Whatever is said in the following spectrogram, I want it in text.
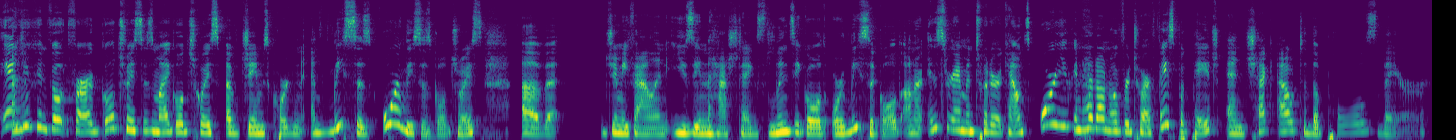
And you uh-huh. can vote for our gold choices, my gold choice of James Corden and Lisa's or Lisa's gold choice of Jimmy Fallon using the hashtags Lindsay Gold or Lisa Gold on our Instagram and Twitter accounts, or you can head on over to our Facebook page and check out the polls there.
